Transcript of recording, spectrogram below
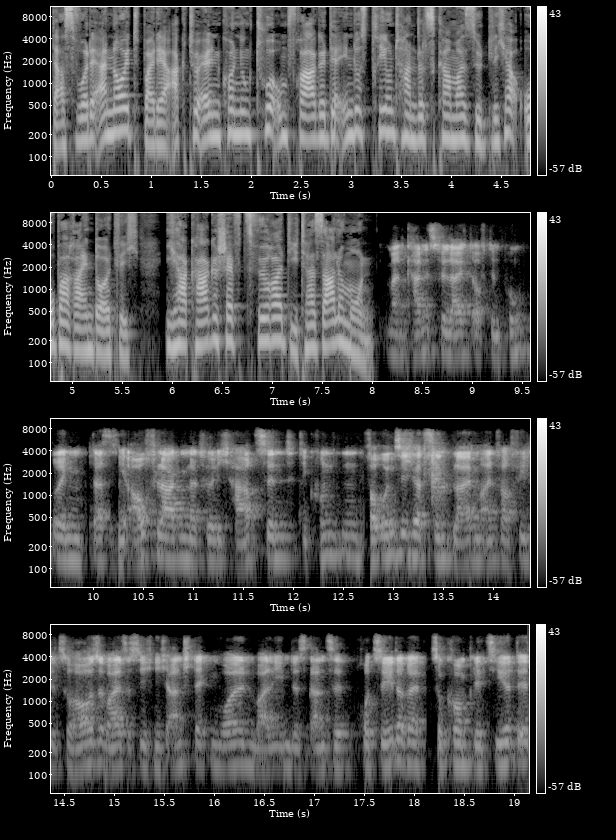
Das wurde erneut bei der aktuellen Konjunkturumfrage der Industrie- und Handelskammer Südlicher Oberrhein deutlich. IHK-Geschäftsführer Dieter Salomon. Man kann es vielleicht auf den Punkt bringen, dass die Auflagen natürlich hart sind. Die Kunden verunsichert sind, bleiben einfach viele zu Hause, weil sie sich nicht anstecken wollen, weil ihnen das ganze Prozedere zu kompliziert ist.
